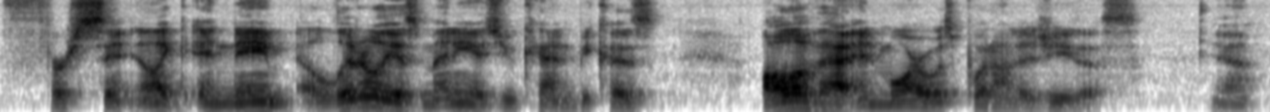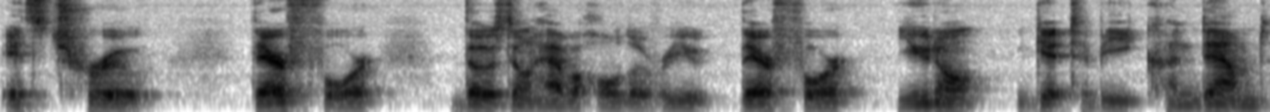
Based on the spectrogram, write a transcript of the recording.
for sin like and name literally as many as you can because all of that and more was put onto Jesus. Yeah. It's true. Therefore, those don't have a hold over you. Therefore, you don't get to be condemned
